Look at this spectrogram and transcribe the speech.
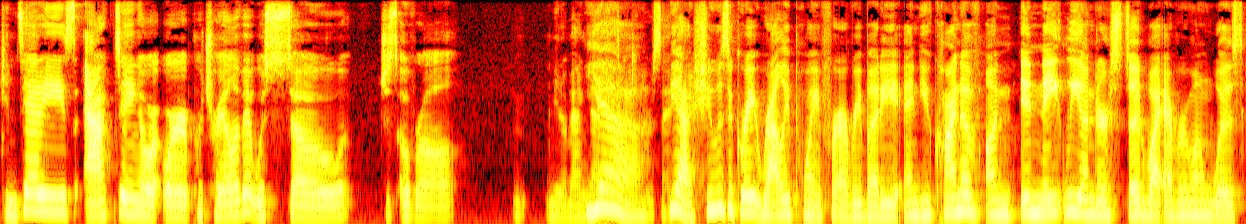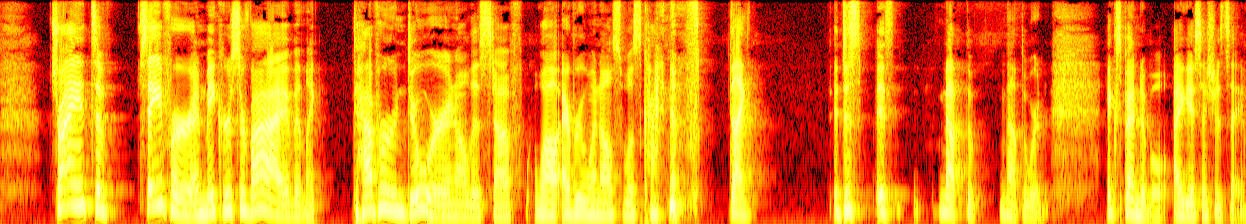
Kim Tae-ri's acting or or portrayal of it was so just overall, you know, magnetic. Yeah. Yeah. She was a great rally point for everybody. And you kind of un- innately understood why everyone was trying to save her and make her survive and like have her endure and all this stuff while everyone else was kind of like it just it's not the not the word expendable i guess i should say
